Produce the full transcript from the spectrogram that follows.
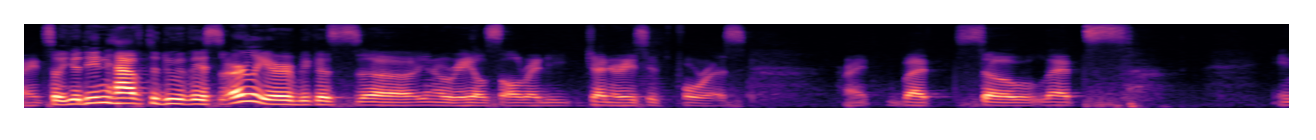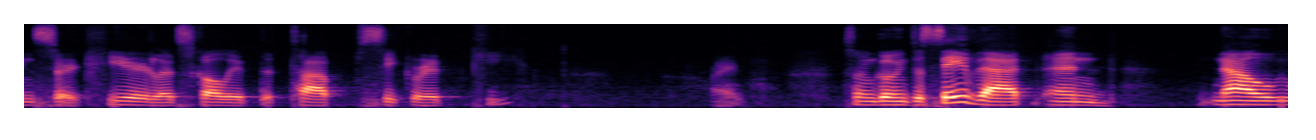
right? So you didn't have to do this earlier because uh, you know Rails already generates it for us, right? But so let's insert here. Let's call it the top secret key, right? So I'm going to save that, and now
